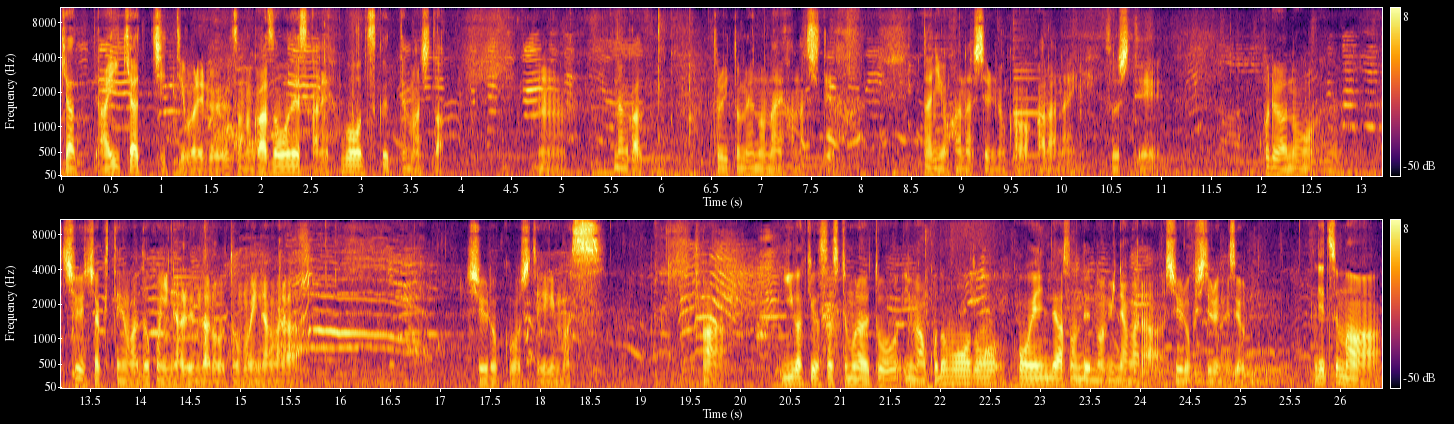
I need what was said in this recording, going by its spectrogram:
キャアイキャッチって言われるその画像ですかね。を作ってました。うん。なんか取り留めのない話で何を話してるのかわからない。そしてこれはあの終着点はどこになるんだろうと思いながら収録をしています。まあ言い訳をさせてもらうと今子供の公園で遊んでるのを見ながら収録してるんですよ。で妻は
